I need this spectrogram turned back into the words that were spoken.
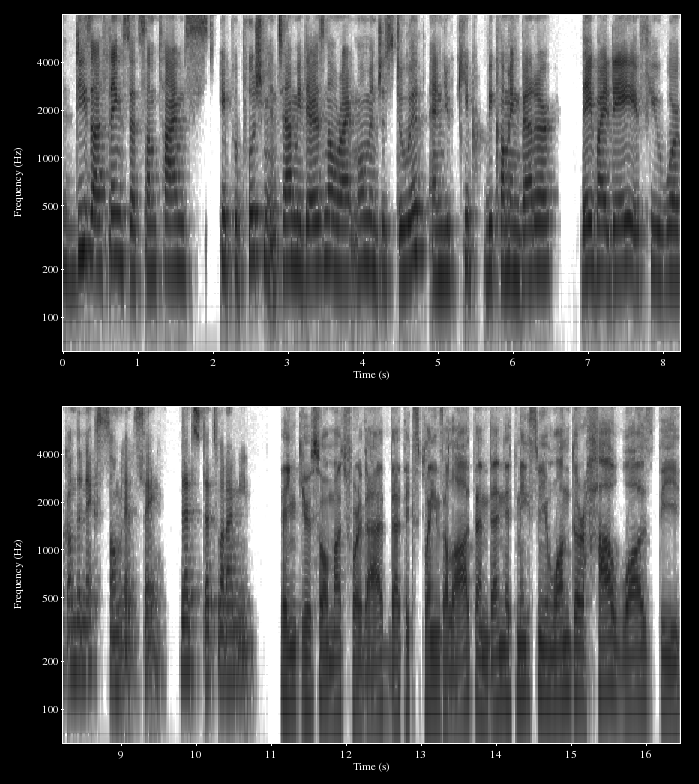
these are things that sometimes people push me and tell me there is no right moment just do it and you keep becoming better day by day if you work on the next song let's say that's that's what i mean Thank you so much for that. That explains a lot. And then it makes me wonder how was the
